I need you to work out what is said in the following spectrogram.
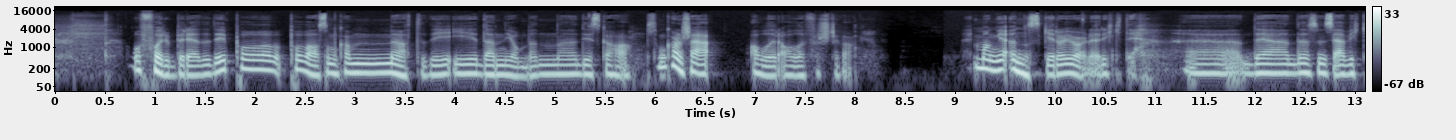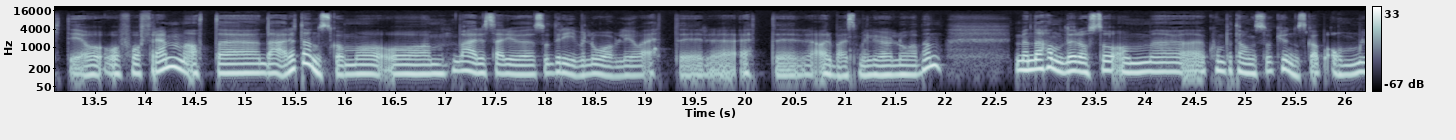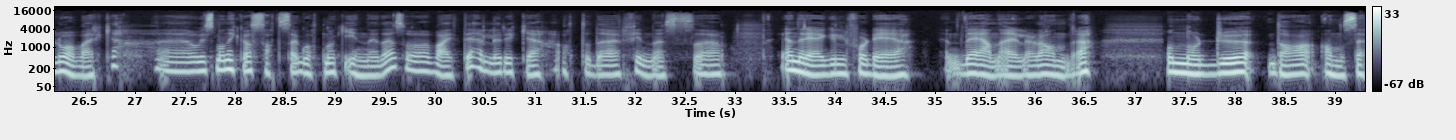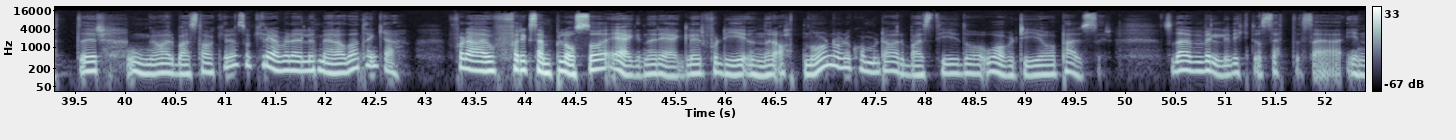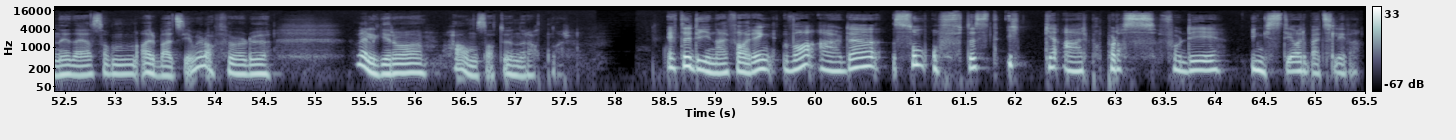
og forberede de på, på, hva som kan møte de i den jobben eh, de skal ha, som kanskje er aller, aller første gang. Mange ønsker å gjøre det riktig. Eh, det, det syns jeg er viktig å, å, få frem, at eh, det er et ønske om å, å være seriøs og drive lovlig og etter, etter arbeidsmiljøloven. Men det handler også om kompetanse og kunnskap om lovverket. Eh, og hvis man ikke har satt seg godt nok inn i det, så veit de heller ikke at det finnes eh, en regel for det, det ene eller det andre. Og når du da ansetter unge arbeidstakere, så krever det litt mer av deg, tenker jeg. For det er jo f.eks. også egne regler for de under 18 år når det kommer til arbeidstid og overtid og pauser. Så det er jo veldig viktig å sette seg inn i det som arbeidsgiver, da, før du velger å ha ansatte under 18 år. Etter din erfaring, hva er det som oftest ikke er på plass for de yngste i arbeidslivet?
